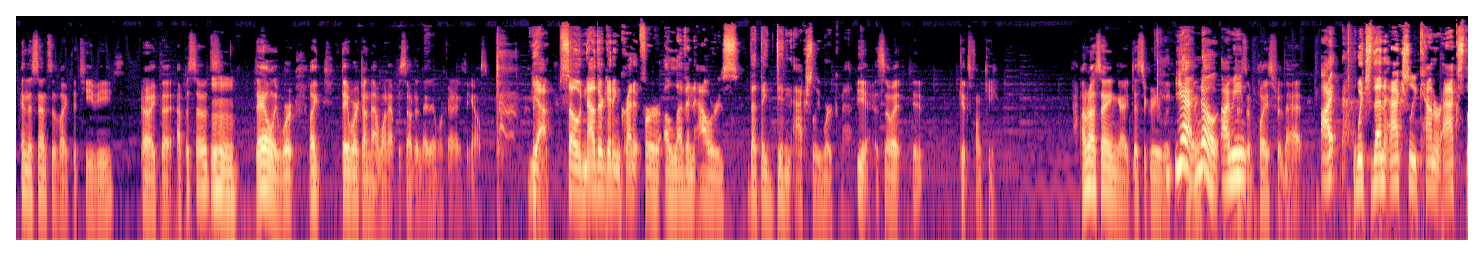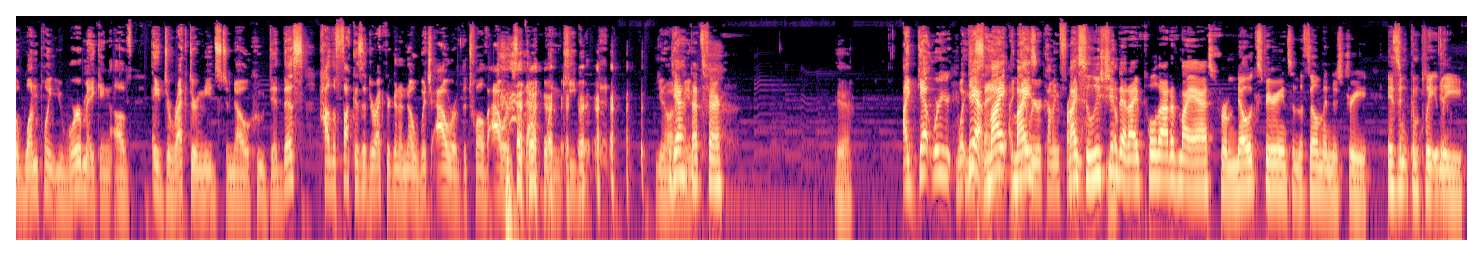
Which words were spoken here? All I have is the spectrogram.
in the sense of like the TV or like the episodes, Mm-hmm. they only work like they worked on that one episode and they didn't work on anything else. Yeah. So now they're getting credit for 11 hours that they didn't actually work, Matt. yeah, so it it gets funky. I'm not saying I disagree with. Yeah, think no, I mean, there's a place for that. I which then actually counteracts the one point you were making of a director needs to know who did this. How the fuck is a director going to know which hour of the 12 hours that one key grip did? You know what yeah, I mean? that's fair. Yeah, I get where you're, what you're Yeah, saying. my- I my- get where you're coming from. My solution Yep. that I've pulled out of my ass from no experience in the film industry isn't completely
